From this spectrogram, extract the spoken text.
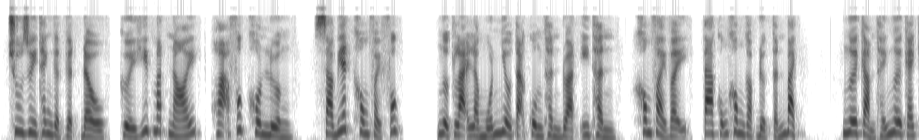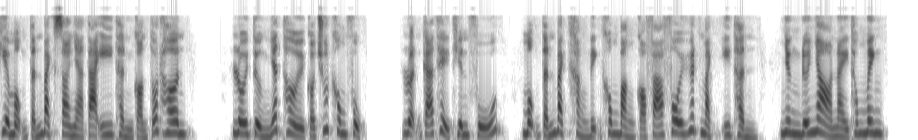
Chu Duy Thanh gật gật đầu, cười híp mắt nói, họa phúc khôn lường, sao biết không phải phúc. Ngược lại là muốn nhiều tạ cuồng thần đoạt y thần, không phải vậy, ta cũng không gặp được tấn bạch. Ngươi cảm thấy ngươi cái kia mộng tấn bạch so nhà ta y thần còn tốt hơn. Lôi tưởng nhất thời có chút không phục. Luận cá thể thiên phú, mộng tấn bạch khẳng định không bằng có phá phôi huyết mạch y thần, nhưng đứa nhỏ này thông minh.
